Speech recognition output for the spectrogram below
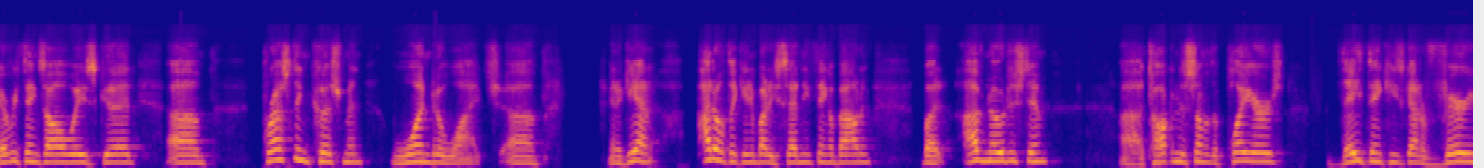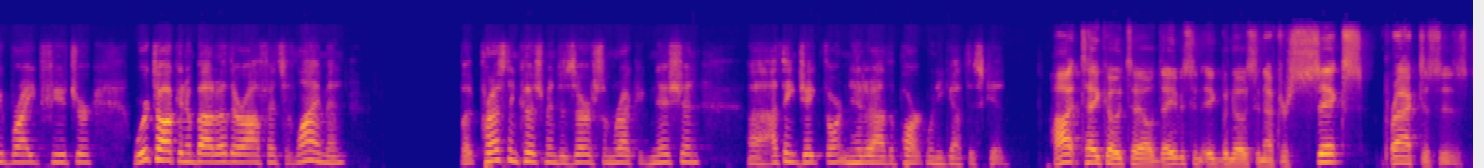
Everything's always good. Um, Preston Cushman, one to watch. Uh, and again, I don't think anybody said anything about him, but I've noticed him uh, talking to some of the players. They think he's got a very bright future. We're talking about other offensive linemen, but Preston Cushman deserves some recognition uh, I think Jake Thornton hit it out of the park when he got this kid. Hot take hotel, Davison Igbinosun, after six practices,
